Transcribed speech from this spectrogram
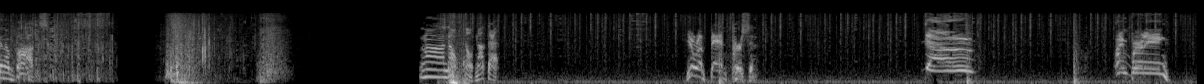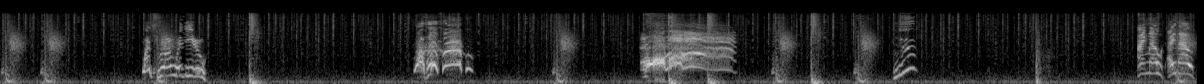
In a box. No, no, no, not that. You're a bad person. No! I'm burning! What's wrong with you? Hmm? I'm out, I'm out!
